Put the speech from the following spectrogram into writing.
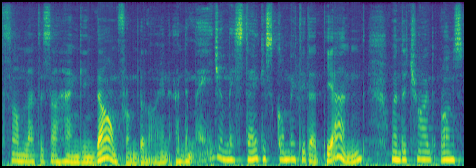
some letters are hanging down from the line and the major mistake is committed at the end when the child runs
